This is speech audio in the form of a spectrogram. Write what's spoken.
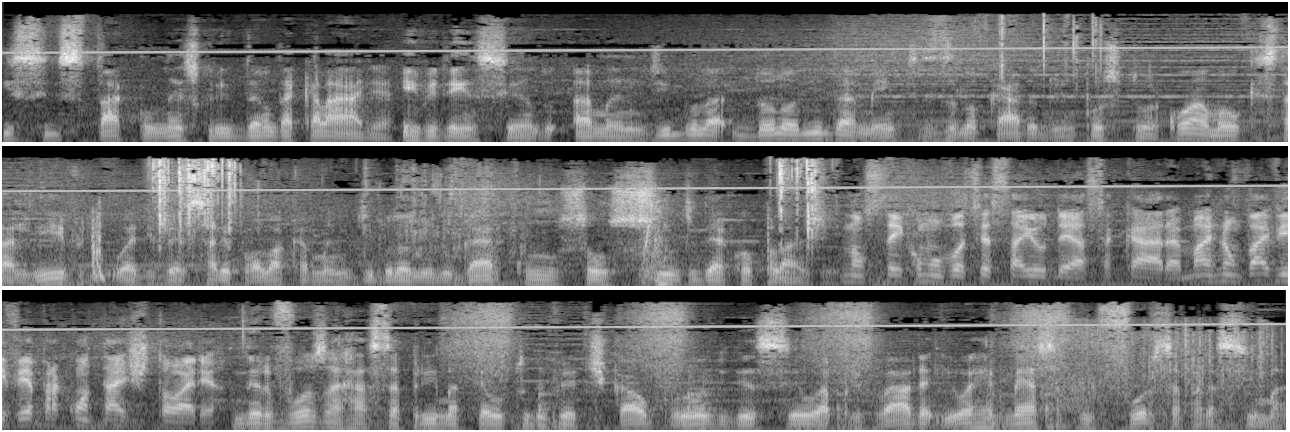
e se destacam na escuridão daquela área, evidenciando a mandíbula doloridamente deslocada do impostor. Com a mão que está livre, o adversário coloca a mandíbula no lugar com um som surdo de acoplagem. Não sei como você saiu dessa, cara, mas não vai viver para contar a história. Nervoso arrasta a prima até o túnel vertical por onde desceu a privada e o arremessa com força para cima.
